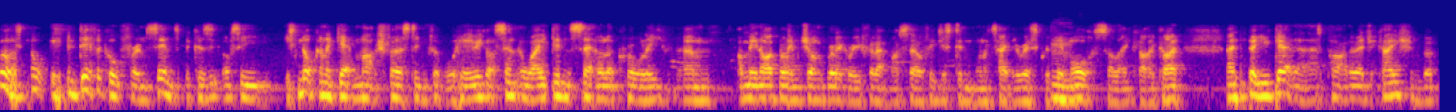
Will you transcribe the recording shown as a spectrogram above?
well, it's, not, it's been difficult for him since because obviously he's not going to get much first team football here. He got sent away, didn't settle at Crawley. Um, I mean, I blame John Gregory for that myself. He just didn't want to take the risk with mm. him or Sullay Kaikai. And but you get that as part of their education. But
